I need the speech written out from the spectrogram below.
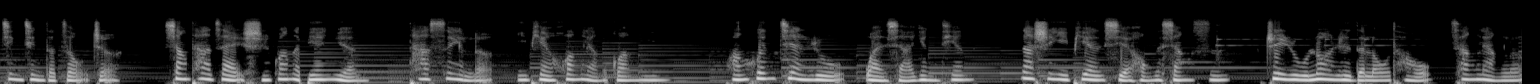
静静地走着，像踏在时光的边缘，踏碎了一片荒凉的光阴。黄昏渐入，晚霞映天，那是一片血红的相思，坠入落日的楼头，苍凉了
